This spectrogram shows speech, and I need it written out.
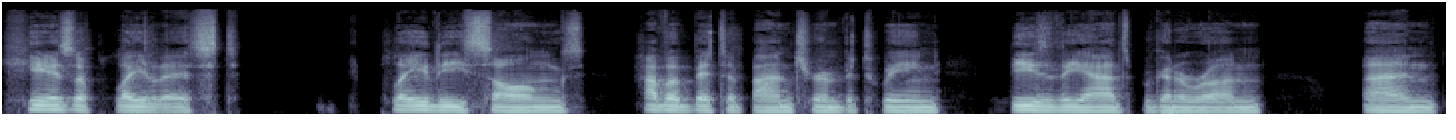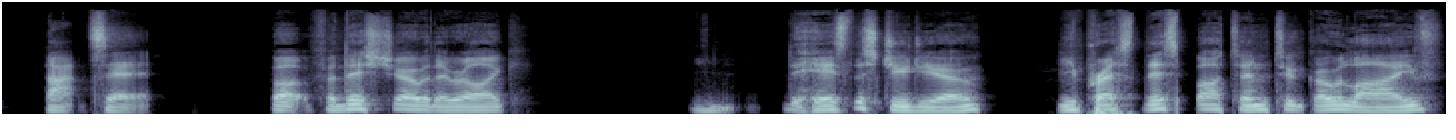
here's a playlist, play these songs, have a bit of banter in between. These are the ads we're going to run, and that's it. But for this show, they were like, here's the studio. You press this button to go live.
